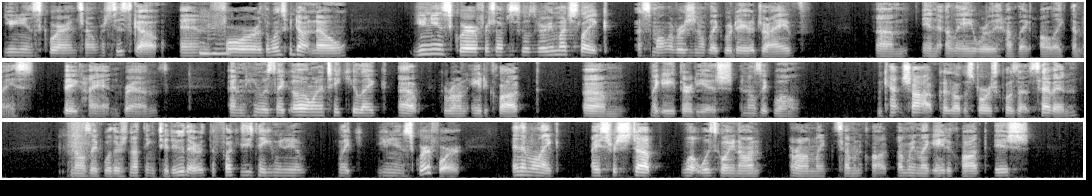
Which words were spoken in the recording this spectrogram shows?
Union Square in San Francisco. And Mhm. for the ones who don't know, Union Square for San Francisco is very much like a smaller version of like Rodeo Drive um, in LA, where they have like all like the nice big high end brands. And he was like, "Oh, I want to take you like at around eight o'clock, um, like eight thirty ish." And I was like, "Well, we can't shop because all the stores close at 7. And I was like, "Well, there's nothing to do there. What the fuck is he taking me to like Union Square for?" And then like I searched up what was going on around like seven o'clock. I mean, like eight o'clock ish,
